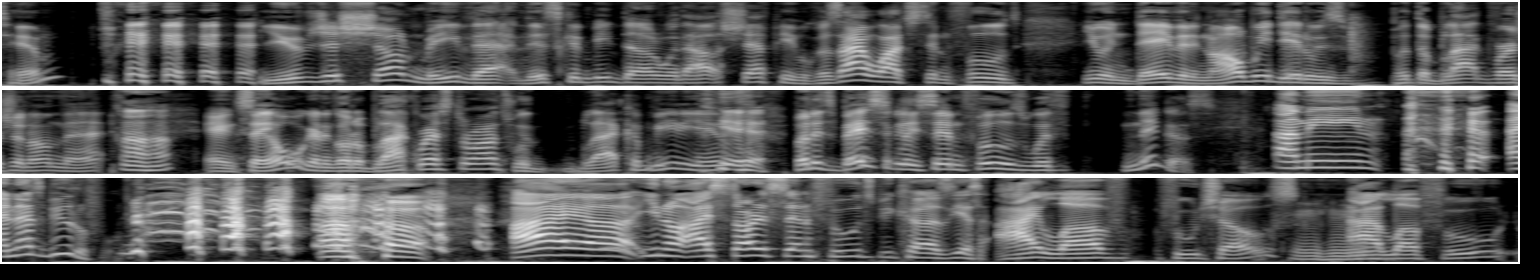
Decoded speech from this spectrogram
Tim, you've just shown me that this can be done without chef people. Because I watched Send Foods, you and David, and all we did was put the black version on that Uh huh. and say, oh, we're gonna go to black restaurants with black comedians. Yeah. But it's basically Send Foods with niggas. I mean, and that's beautiful. uh, I, uh, you know, I started Send foods because yes, I love food shows. Mhm. I love food,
